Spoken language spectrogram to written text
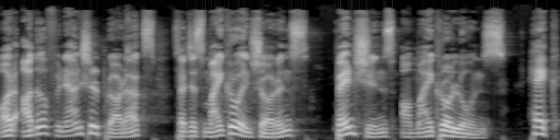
or other financial products such as micro insurance, pensions, or micro loans. Heck,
